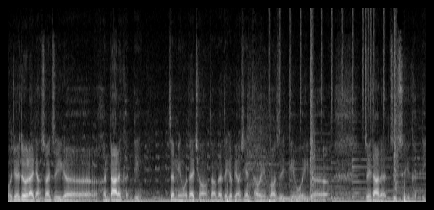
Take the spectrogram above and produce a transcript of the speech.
我觉得对我来讲算是一个很大的肯定，证明我在球场上的这个表现，桃园云豹是给我一个最大的支持与肯定。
